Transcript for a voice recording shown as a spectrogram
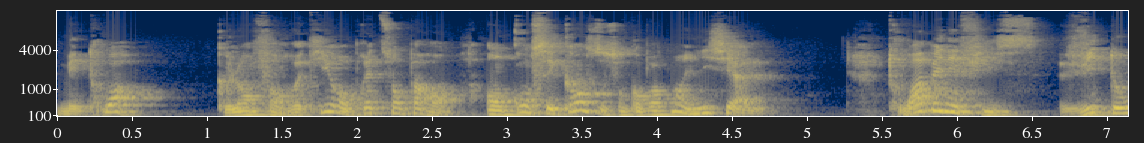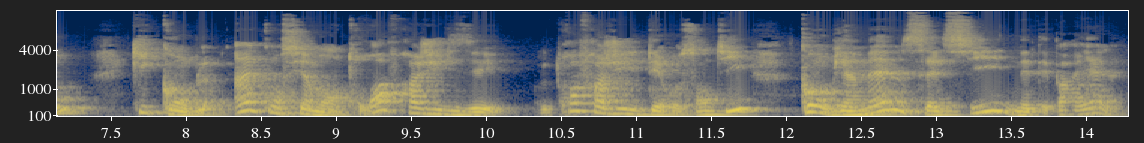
mais trois que l'enfant retire auprès de son parent, en conséquence de son comportement initial. Trois bénéfices vitaux qui comblent inconsciemment trois, trois fragilités ressenties, quand bien même celles-ci n'étaient pas réelles.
